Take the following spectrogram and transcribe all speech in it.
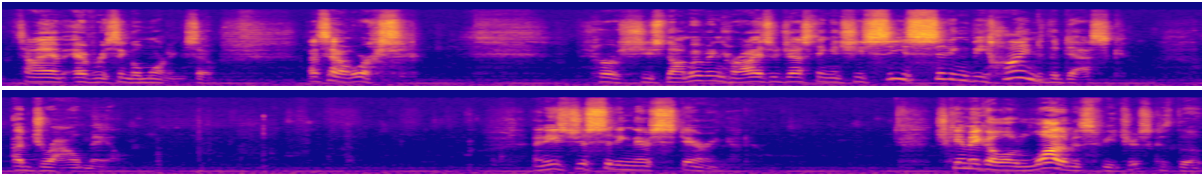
That's how I am every single morning. So that's how it works. Her, she's not moving. Her eyes adjusting, and she sees sitting behind the desk a drow male, and he's just sitting there staring at her. She can't make out a lot of his features because the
